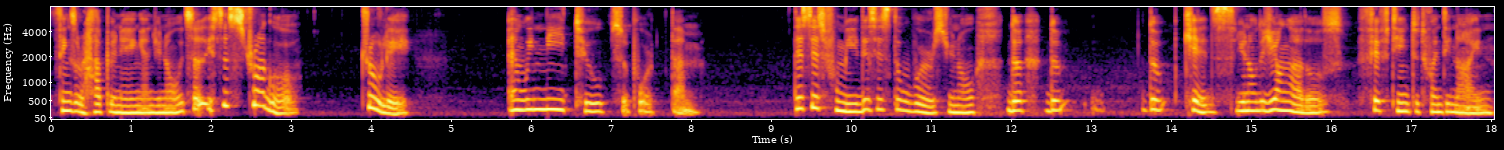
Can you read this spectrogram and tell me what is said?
things are happening. And you know, it's a it's a struggle truly. And we need to support them. This is for me, this is the worst, you know. The the the kids, you know, the young adults, 15 to 29,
